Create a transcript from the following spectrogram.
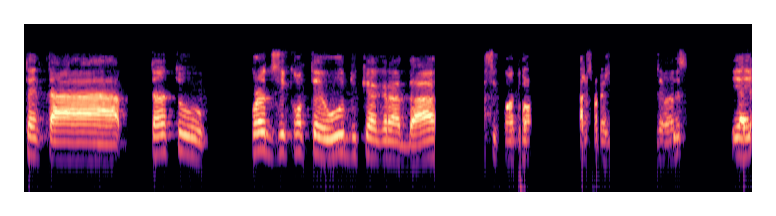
tentar tanto produzir conteúdo que agradasse quanto. E aí,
